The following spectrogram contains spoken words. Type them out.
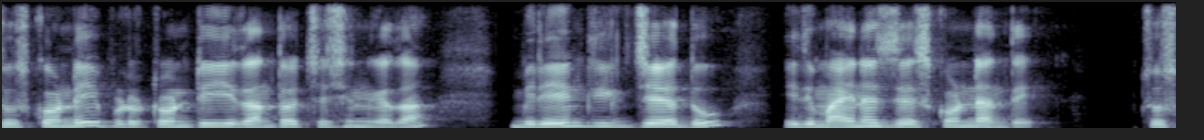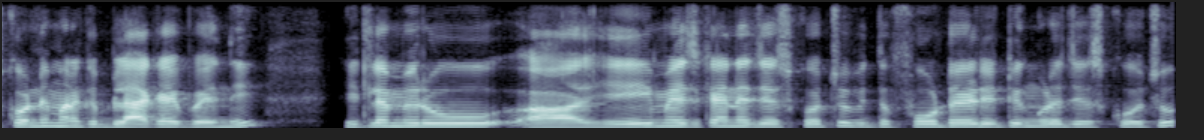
చూసుకోండి. ఇప్పుడు ట్వంటీ ఇదంతా వచ్చేసింది కదా. మీరేం క్లిక్ చేయొద్దు. ఇది మైనస్ చేసుకోండి అంతే. చూసుకోండి. మనకి బ్లాక్ అయిపోయింది. ఇట్లా మీరు ఏ ఇమేజ్కైనా చేసుకోవచ్చు. విత్ ఫోటో ఎడిటింగ్ కూడా చేసుకోవచ్చు.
